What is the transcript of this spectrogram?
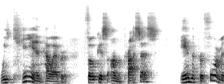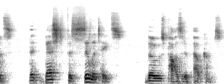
We can, however, focus on the process and the performance that best facilitates those positive outcomes.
